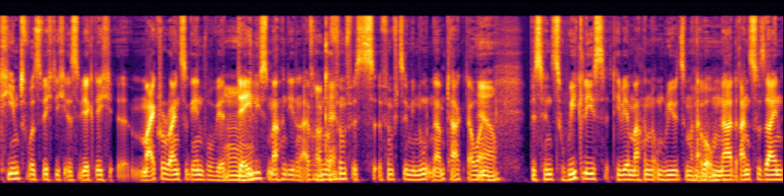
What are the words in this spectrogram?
Teams Teams, wo es wichtig ist, wirklich äh, Micro reinzugehen, wo wir mhm. Dailies machen, die dann einfach okay. nur fünf bis 15 Minuten am Tag dauern, ja. bis hin zu Weeklies, die wir machen, um Real zu machen, mhm. aber um nah dran zu sein.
